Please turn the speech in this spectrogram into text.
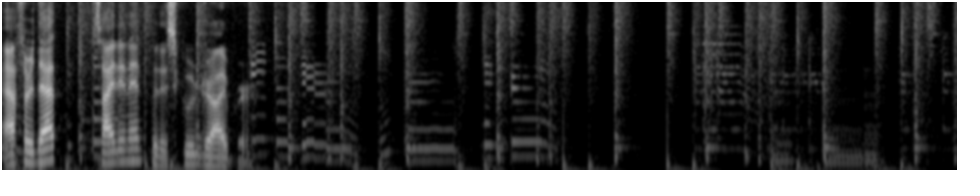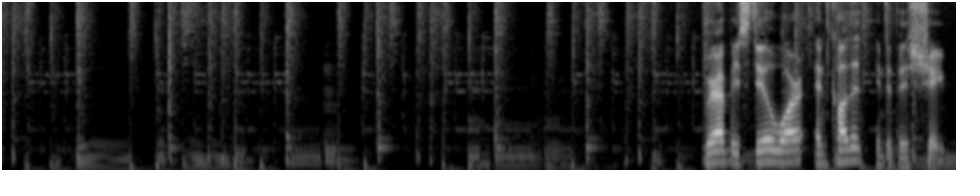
After that, tighten it with a screwdriver. Grab a steel wire and cut it into this shape.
